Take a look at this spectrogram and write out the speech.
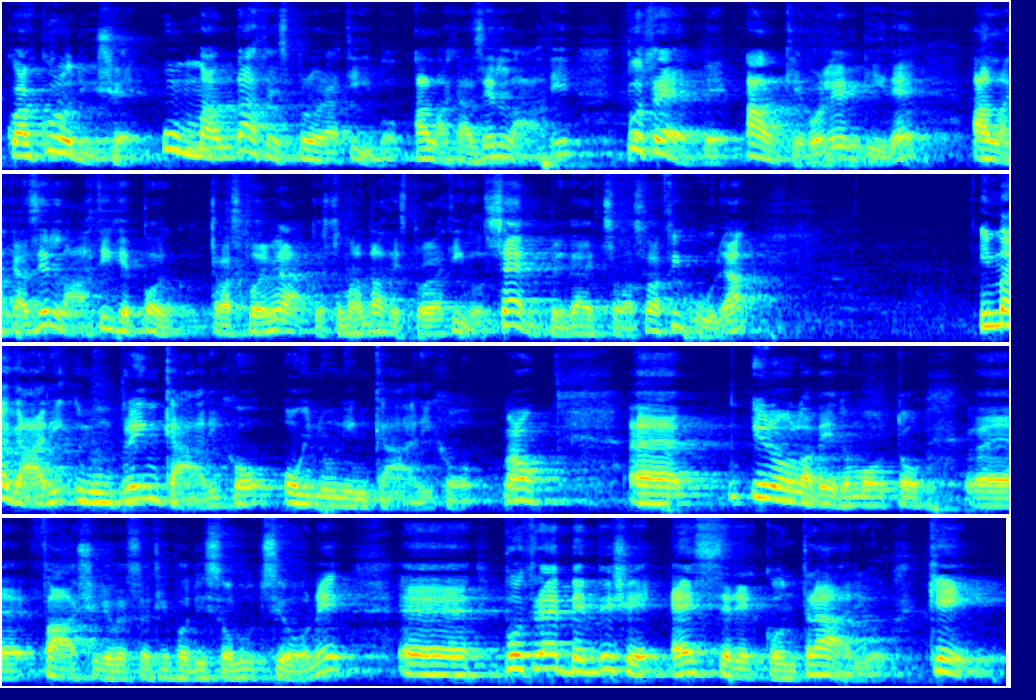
Qualcuno dice un mandato esplorativo alla Casellati potrebbe anche voler dire alla Casellati che poi trasformerà questo mandato esplorativo sempre verso la sua figura magari in un preincarico o in un incarico. No? Eh, io non la vedo molto eh, facile questo tipo di soluzione, eh, potrebbe invece essere il contrario, che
